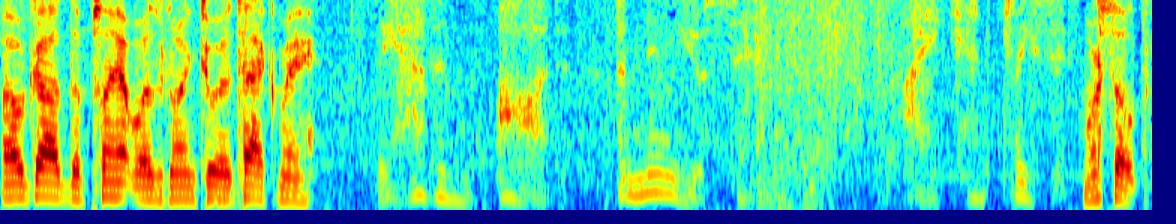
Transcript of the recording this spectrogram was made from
Oh god, the plant was going to attack me. They have an odd, familiar scent. I can't place it. More silk.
